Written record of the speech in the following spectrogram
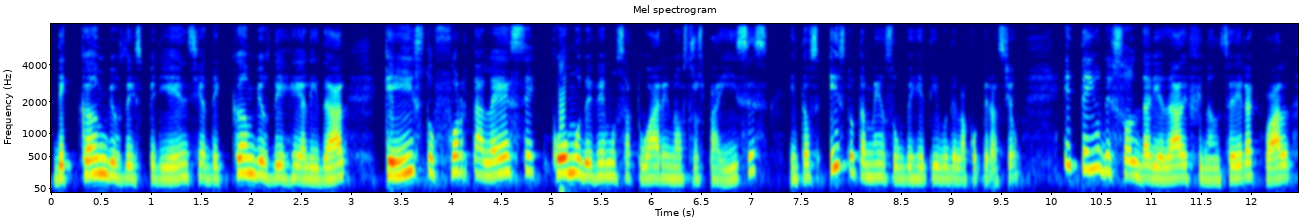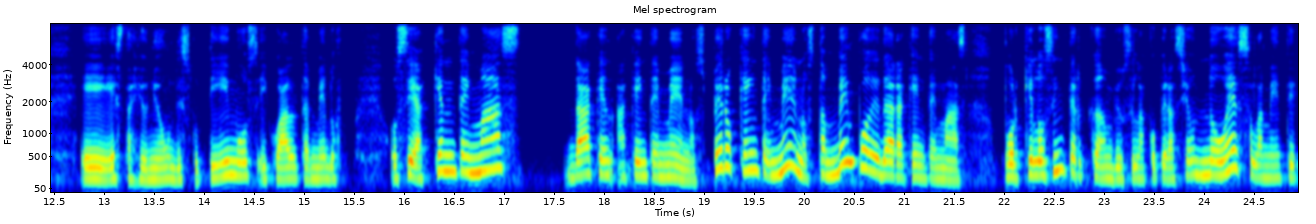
de cambios de experiencia, de cambios de realidad, que esto fortalece cómo debemos actuar en nuestros países. Entonces, esto también es un objetivo de la cooperación. Y tengo de solidaridad financiera, cual eh, esta reunión discutimos y cual también, los, o sea, quien tiene más da a quien tem menos, pero quien tem menos também pode dar a quem tem mais, porque os intercâmbios e a cooperação não é solamente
